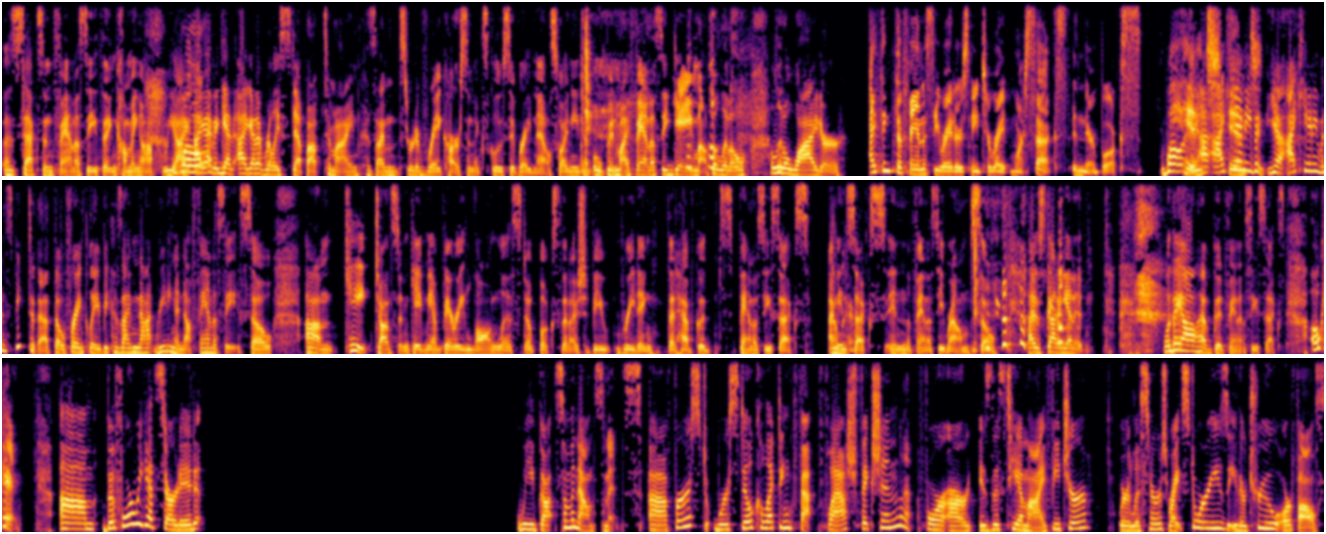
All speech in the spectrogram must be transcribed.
a sex and fantasy thing coming up. We Well- I, I got to get I got to really step up to mine cuz I'm sort of Rae Carson exclusive right now, so I need to open my fantasy game up a little a little wider. I think the fantasy writers need to write more sex in their books. Well, Hint, I, I can't even. Yeah, I can't even speak to that though, frankly, because I'm not reading enough fantasy. So, um, Kate Johnston gave me a very long list of books that I should be reading that have good fantasy sex. I mean, sex in the fantasy realm. So, I just got to get it. Well, they all have good fantasy sex. Okay. Um, before we get started, We've got some announcements. Uh, first, we're still collecting flash fiction for our Is This TMI feature, where listeners write stories, either true or false,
